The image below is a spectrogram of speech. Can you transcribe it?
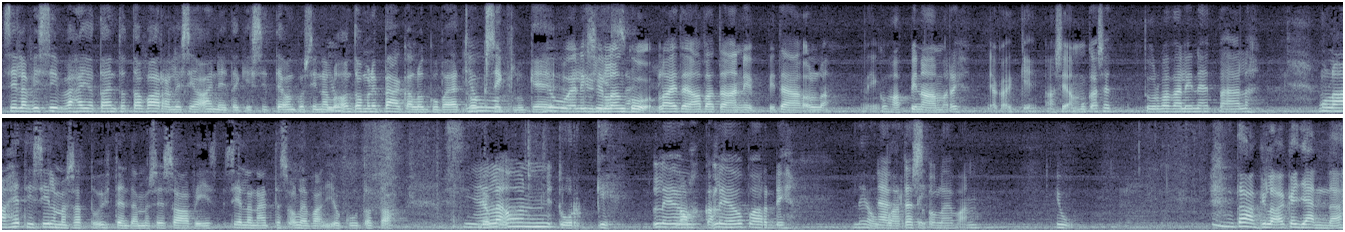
Siellä vissiin vähän jotain tota vaarallisia aineitakin sitten. Onko siinä Juh. on tuommoinen pääkallon kuva ja toxic lukee Joo, eli kyljessä. silloin kun laite avataan, niin pitää olla niin kuin happinaamari ja kaikki asianmukaiset turvavälineet päällä. Mulla on heti silmä sattu yhteen tämmöiseen saaviin. Siellä näyttäisi olevan joku, tota, Siellä joku on turkki. leo, leopardi. Leopardi. Näyttäisi olevan. Juu. Tämä on kyllä aika jännää.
